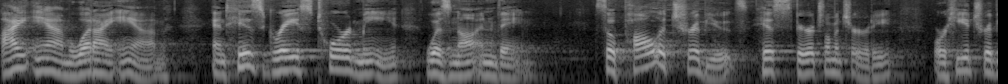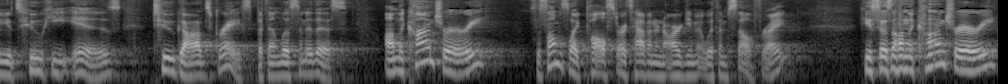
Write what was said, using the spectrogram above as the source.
I am what I am, and his grace toward me was not in vain. So Paul attributes his spiritual maturity, or he attributes who he is, to God's grace. But then listen to this. On the contrary, so it's almost like Paul starts having an argument with himself, right? He says, On the contrary,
